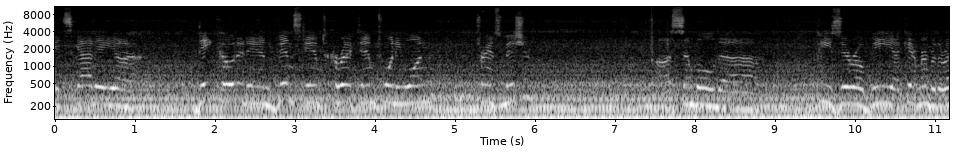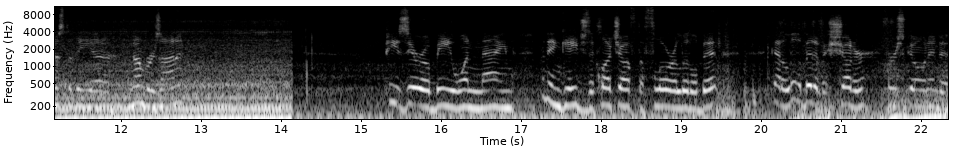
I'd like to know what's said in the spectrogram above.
It's got a uh, date coded and VIN stamped correct M21 transmission. Uh, assembled uh, P0B. I can't remember the rest of the uh, numbers on it. P0B19. I'm going to engage the clutch off the floor a little bit. Got a little bit of a shudder first going into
